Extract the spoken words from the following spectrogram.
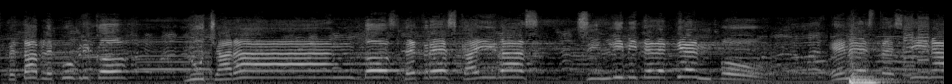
respetable público, lucharán dos de tres caídas sin límite de tiempo. En esta esquina,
